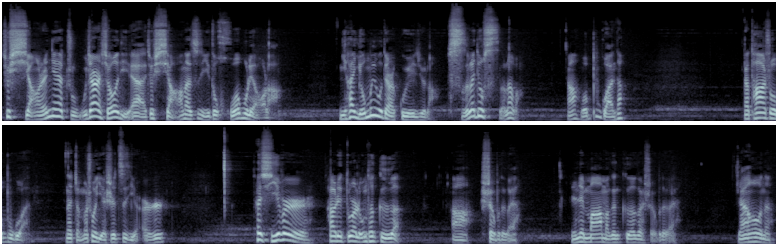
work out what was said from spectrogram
就想人家主家小姐，就想着自己都活不了了，你还有没有点规矩了？死了就死了吧，啊，我不管他。那他说不管，那怎么说也是自己儿。他媳妇儿还有这多尔龙他哥，啊，舍不得呀，人家妈妈跟哥哥舍不得呀。然后呢，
